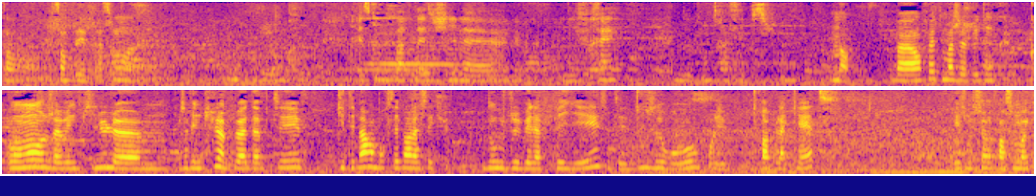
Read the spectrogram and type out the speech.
sans, sans pénétration. euh. Est-ce que vous partagez le- les frais de contraception? Non. Bah en fait moi j'avais donc au moment où j'avais une pilule euh, j'avais une pilule un peu adaptée qui n'était pas remboursée par la sécu. Donc je devais la payer, c'était 12 euros pour les trois plaquettes. Et je me suis enfin c'est moi qui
